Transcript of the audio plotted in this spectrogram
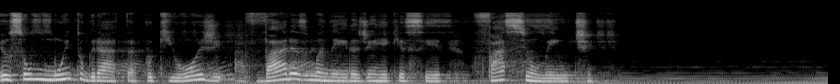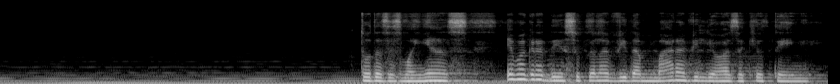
Eu sou muito grata porque hoje há várias maneiras de enriquecer facilmente. Todas as manhãs eu agradeço pela vida maravilhosa que eu tenho.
